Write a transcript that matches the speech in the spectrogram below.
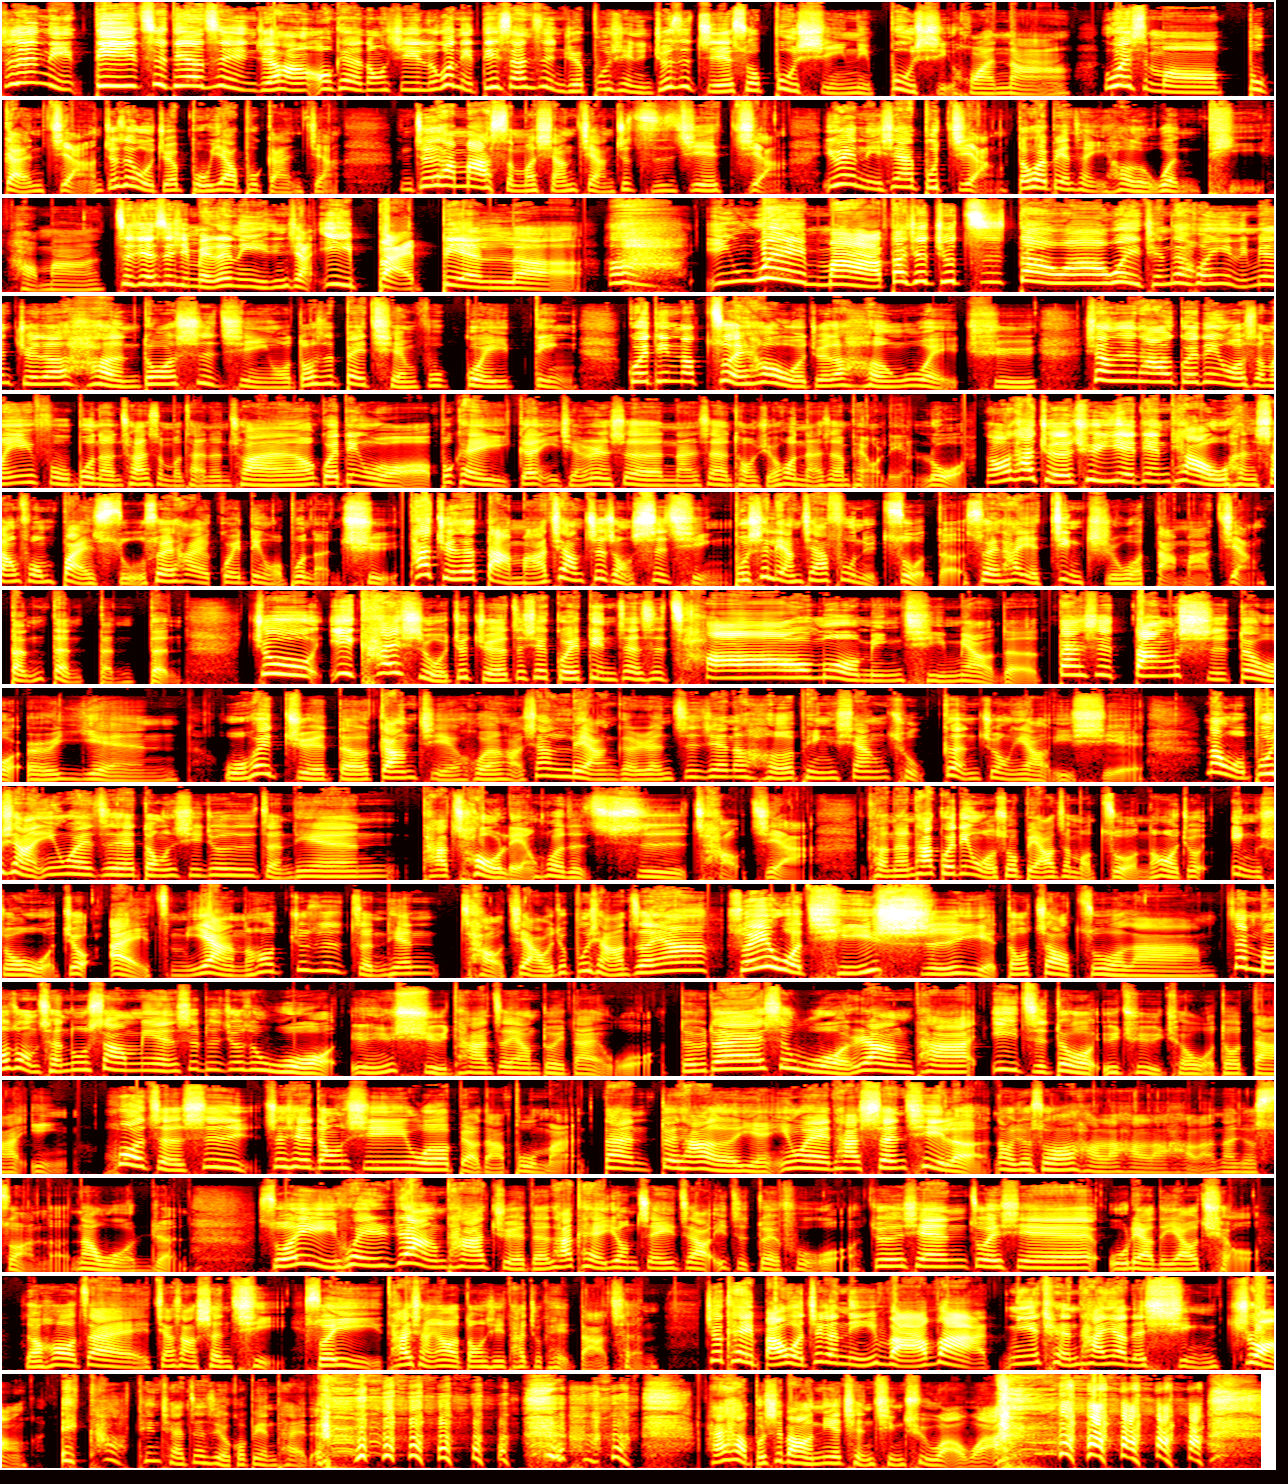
是你第一次、第二次你觉得好像 OK 的东西，如果你第三次你觉得不行，你就是直接说不行，你不喜欢呐、啊？为什么不敢讲？就是我觉得不要不敢讲。你就是他骂什么想讲就直接讲，因为你现在不讲都会变成以后的问题，好吗？这件事情美乐你已经讲一百遍了啊，因为嘛，大家就知道啊。我以前在婚姻里面觉得很多事情我都是被前夫规定，规定到最后我觉得很委屈，像是他会规定我什么衣服不能穿，什么才能穿，然后规定我不可以跟以前认识的男生的同学或男生朋友联络，然后他觉得去夜店跳舞很伤风败俗，所以他也规定我不能去。他觉得打麻将这种事情不是良家妇女做的，所以他也禁止我打麻将，等等等等。就一开始我就觉得这些规定真的是超莫名其妙的，但是当时对我而言，我会觉得刚结婚好像两个人之间的和平相处更重要一些。那我不想因为这些东西就是整天他臭脸或者是吵架，可能他规定我说不要这么做，然后我就硬说我就爱怎么样，然后就是整天吵架，我就不想要这样，所以我其实也都照做啦。在某种程度上面，是不是就是我允许他这样对待我，对不对？是我让他一直对我予取予求，我都答应。或者是这些东西我有表达不满，但对他而言，因为他生气了，那我就说好了好了好了，那就算了，那我忍。所以会让他觉得他可以用这一招一直对付我，就是先做一些无聊的要求，然后再加上生气，所以他想要的东西他就可以达成，就可以把我这个泥娃娃捏成他要的形状。哎靠，听起来真是有够变态的。还好不是把我捏成情趣娃娃。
